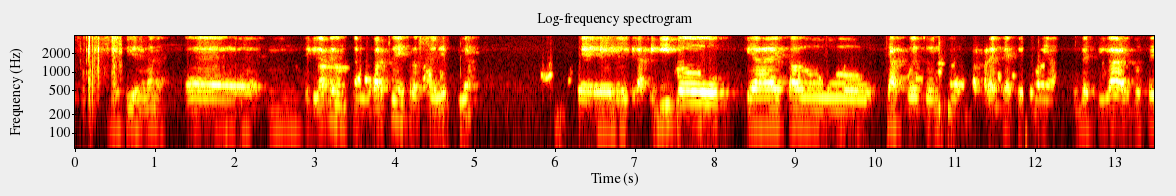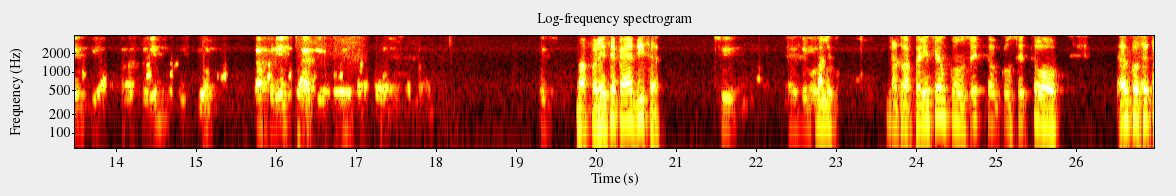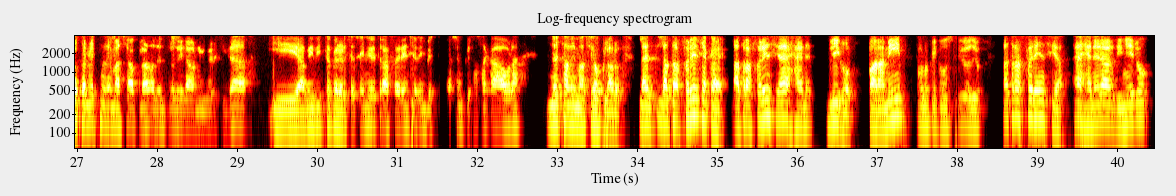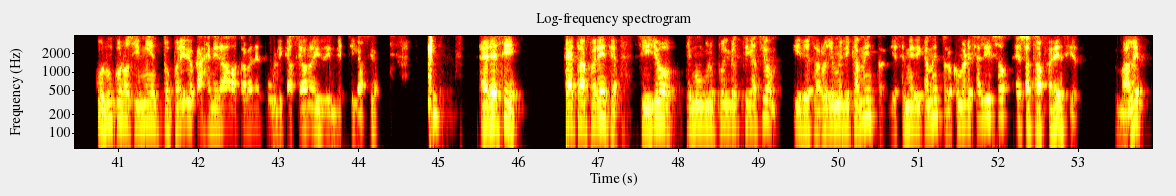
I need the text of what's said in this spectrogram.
de Semana. Eh, te quería preguntar, la parte de transferencia, eh, el grafiquito que ha estado, que has puesto en la transparencia que te a investigar, docencia, transferencia, gestión, transferencia que Eso. ¿Transferencia que dices? Sí, eh, tengo vale. La transferencia es un concepto, un concepto es un concepto que no está demasiado claro dentro de la universidad y habéis visto que en el sesenio de transferencia de investigación que se saca ahora no está demasiado claro. La, transferencia, ¿qué es? La transferencia es, digo, para mí, por lo que considero yo, la transferencia es generar dinero con un conocimiento previo que ha generado a través de publicaciones y de investigación. Es decir, ¿qué es transferencia? Si yo tengo un grupo de investigación y desarrollo un medicamento y ese medicamento lo comercializo, eso es transferencia, ¿vale?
